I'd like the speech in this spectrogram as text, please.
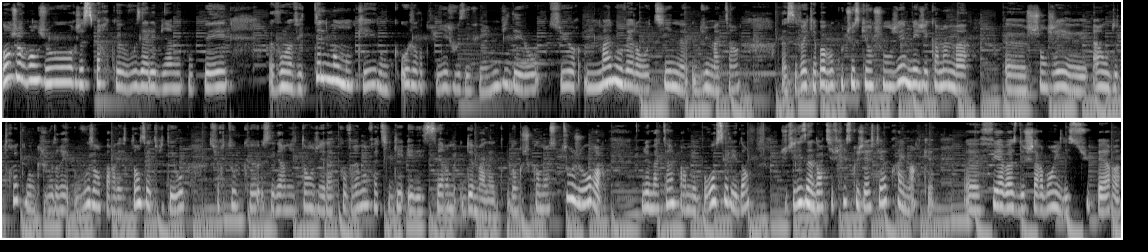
Bonjour, bonjour, j'espère que vous allez bien mes poupées. Vous m'avez tellement manqué, donc aujourd'hui je vous ai fait une vidéo sur ma nouvelle routine du matin. Euh, c'est vrai qu'il n'y a pas beaucoup de choses qui ont changé, mais j'ai quand même euh, changé euh, un ou deux trucs, donc je voudrais vous en parler dans cette vidéo. Surtout que ces derniers temps j'ai la peau vraiment fatiguée et des cernes de malade. Donc je commence toujours le matin par me brosser les dents. J'utilise un dentifrice que j'ai acheté à Primark, fait à base de charbon, il est super.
